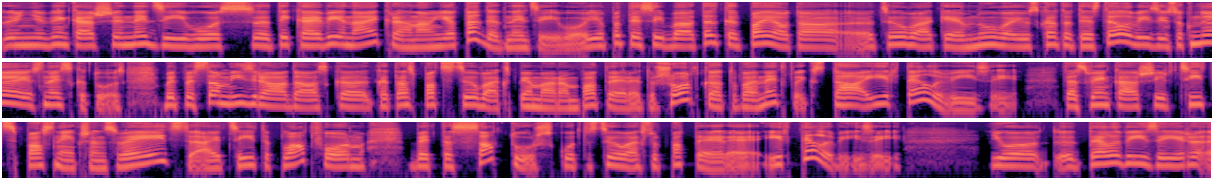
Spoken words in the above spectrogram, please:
Viņi vienkārši nedzīvos eh, tikai vienā ekrānā, un jau tagad nedzīvo. Jo patiesībā, tad, kad pajautā eh, cilvēkiem, nu, vai jūs skatāties televīziju, saka, nē, es neskatos. Bet pēc tam izrādās, ka, ka tas pats cilvēks, piemēram, patērē tur shortcut vai Netflix, tā ir televīzija. Tas vienkārši ir cits pasniegšanas veids, tā ir cita platforma, bet tas saturs, ko tas cilvēks tur patērē, ir televīzija. Jo eh, televīzija ir eh,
